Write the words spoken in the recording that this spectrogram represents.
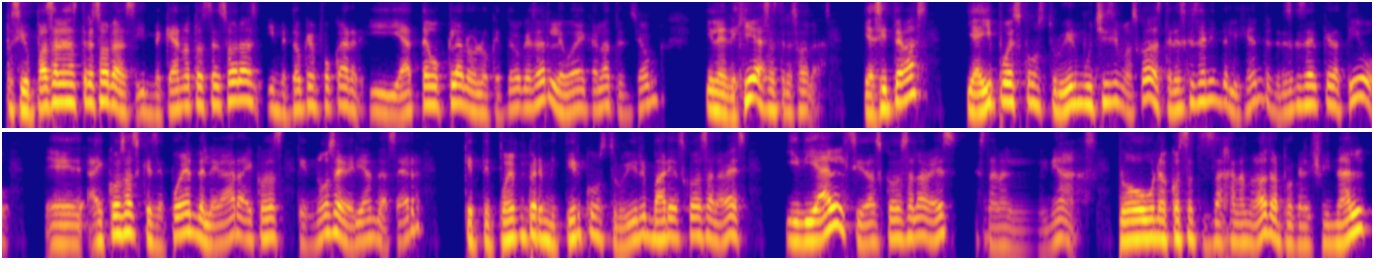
Pues si pasan esas tres horas y me quedan otras tres horas y me tengo que enfocar y ya tengo claro lo que tengo que hacer, le voy a dedicar la atención y la energía a esas tres horas. Y así te vas. Y ahí puedes construir muchísimas cosas. Tienes que ser inteligente, tienes que ser creativo. Eh, hay cosas que se pueden delegar, hay cosas que no se deberían de hacer, que te pueden permitir construir varias cosas a la vez. Ideal si das cosas a la vez están alineadas. No una cosa te está jalando a la otra, porque al final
